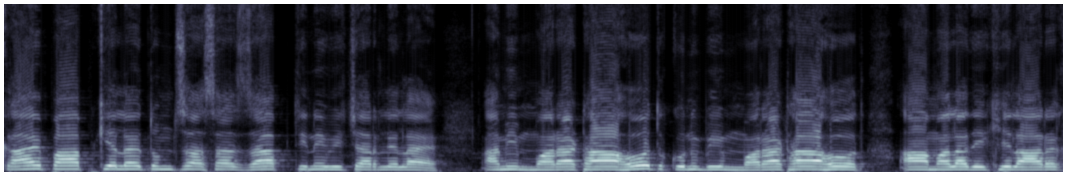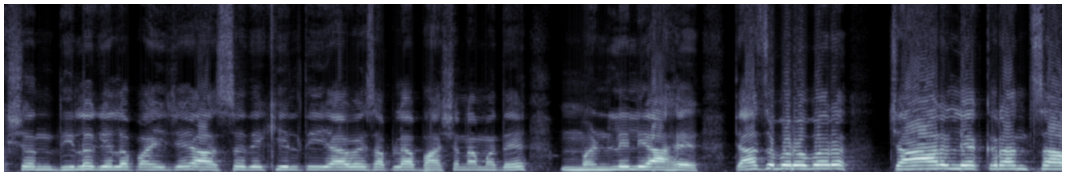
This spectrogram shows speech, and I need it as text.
काय पाप केलं आहे तुमचं असा जाप तिने विचारलेला आहे. आम्ही मराठा आहोत कुणबी मराठा आहोत. आम्हाला देखील आरक्षण दिलं गेलं पाहिजे असं देखील ती यावेळेस आपल्या भाषणामध्ये म्हणलेली आहे. त्याचबरोबर चार लेकरांचा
